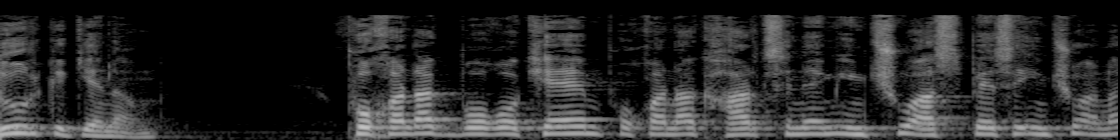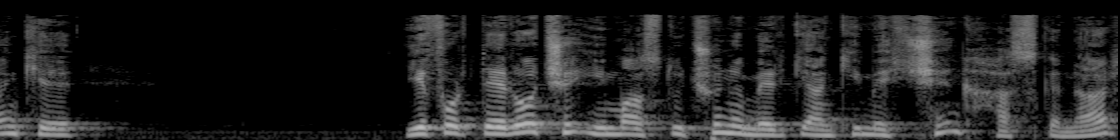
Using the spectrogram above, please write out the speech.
Լուր կգենամ։ Փոխանակ բողոքեմ, փոխանակ հարցնեմ, ինչու ասպես է, ինչու անանք է, Երբ որ Տերոջը իմաստությունը մեր կյանքի մեջ չենք հասկանար,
